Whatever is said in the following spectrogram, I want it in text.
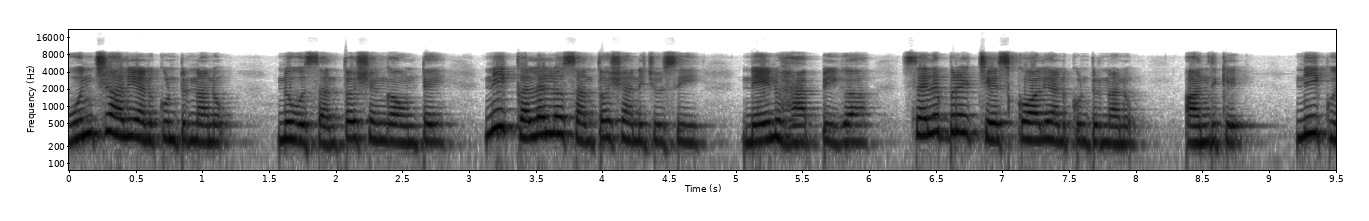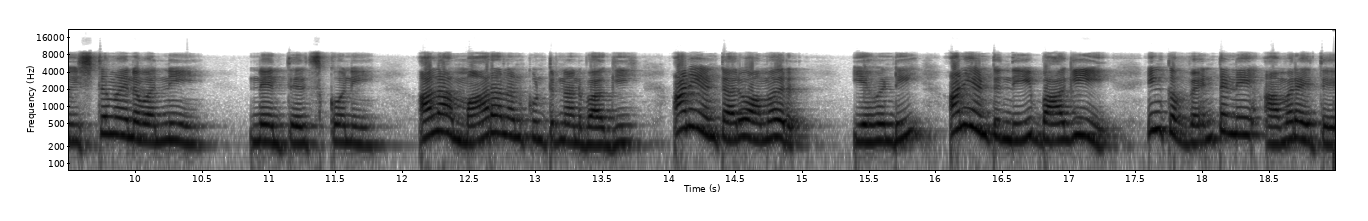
ఉంచాలి అనుకుంటున్నాను. నువ్వు సంతోషంగా ఉంటే నీ కళ్ళల్లో సంతోషాన్ని చూసి నేను హ్యాపీగా సెలబ్రేట్ చేసుకోవాలి అనుకుంటున్నాను. అందుకే నీకు ఇష్టమైనవన్నీ నేను తెలుసుకొని అలా మారాలనుకుంటున్నాను బాగి అని అంటారు అమర్. ఏవండి? అని అంటుంది బాగి. ఇంకా వెంటనే అమర్ అయితే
